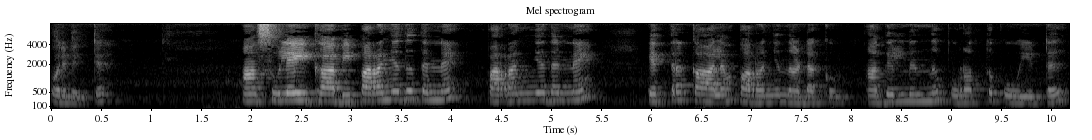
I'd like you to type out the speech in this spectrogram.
ഒരു മിനിറ്റ്. ആ സുലൈഖ ബി പറഞ്ഞത് തന്നെ പറഞ്ഞ തന്നെ എത്ര കാലം പറഞ്ഞു നടക്കും? അതിൽ നിന്ന് പുറത്തു പോയിട്ട്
